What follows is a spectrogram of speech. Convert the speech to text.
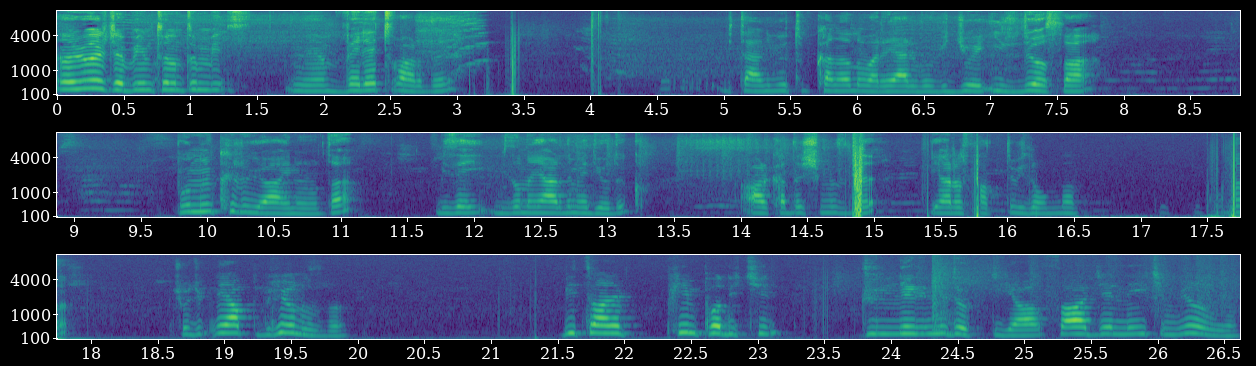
Arkadaşlar benim tanıdığım bir e, velet vardı. Bir tane YouTube kanalı var eğer bu videoyu izliyorsa. Bunu kırıyor aynen o da. Bize biz ona yardım ediyorduk arkadaşımızdı. Bir ara sattı biz ondan. Çocuk ne yaptı biliyor musunuz? Bir tane pimpal için günlerini döktü ya. Sadece ne için biliyor musun?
